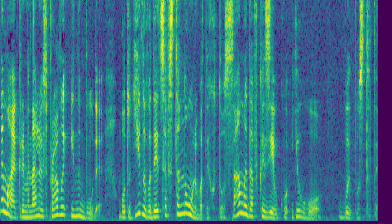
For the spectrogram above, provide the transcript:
Немає кримінальної справи і не буде, бо тоді доведеться встановлювати, хто саме дав вказівку його випустити.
